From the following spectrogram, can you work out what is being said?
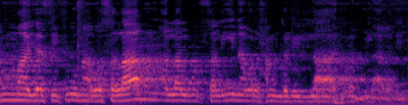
আম্মা ইয়াসিফুনা ওয়া সালামুন আলাল মুরসালিন ওয়া আলহামদুলিল্লাহি রাব্বিল আলামিন।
